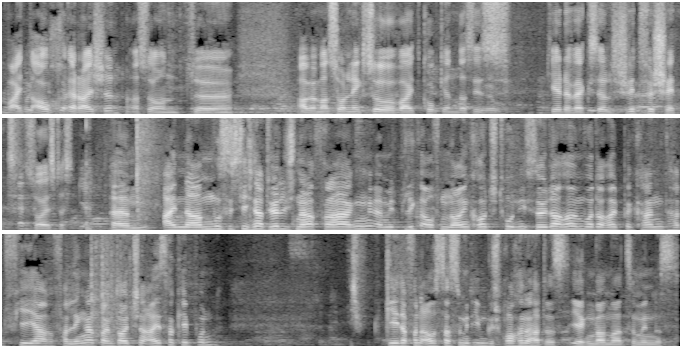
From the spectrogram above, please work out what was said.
weit auch erreichen. Also und, äh, aber man soll nicht so weit gucken, das ist jeder Wechsel Schritt für Schritt. So ist es. Ähm, einen Namen muss ich dich natürlich nachfragen. Äh, mit Blick auf den neuen Coach Toni Söderholm wurde heute bekannt, hat vier Jahre verlängert beim Deutschen Eishockeybund. Ich gehe davon aus, dass du mit ihm gesprochen hattest, irgendwann mal zumindest.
